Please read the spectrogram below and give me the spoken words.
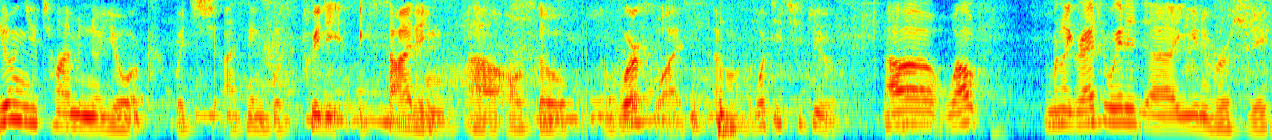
During your time in New York, which I think was pretty exciting, uh, also work-wise, um, what did you do? Uh, well, when I graduated uh, university,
